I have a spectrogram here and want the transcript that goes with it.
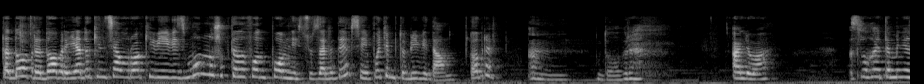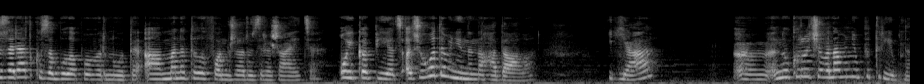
Та добре, добре, я до кінця уроків її візьму, ну щоб телефон повністю зарядився і потім тобі віддам. Добре? Ем, добре. Алло. Слухайте, мені зарядку забула повернути, а в мене телефон вже розряджається. Ой, капець, а чого ти мені не нагадала? Я? Ем, ну, коротше, вона мені потрібна.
